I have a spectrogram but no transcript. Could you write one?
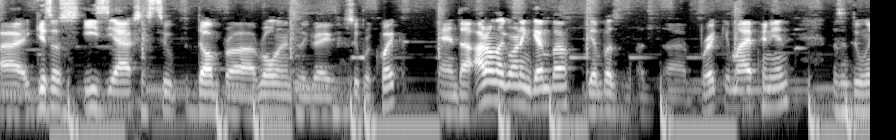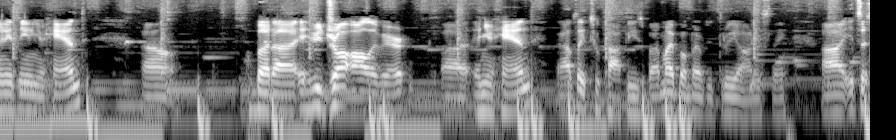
Uh, it gives us easy access to dump uh, Roland into the grave super quick. And uh, I don't like running Gemba. Gemba's a, a, brick, in my opinion. Doesn't do anything in your hand. Um, But uh, if you draw Oliver uh, in your hand, I'll play two copies, but I might bump it up to three, honestly. Uh, it's an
